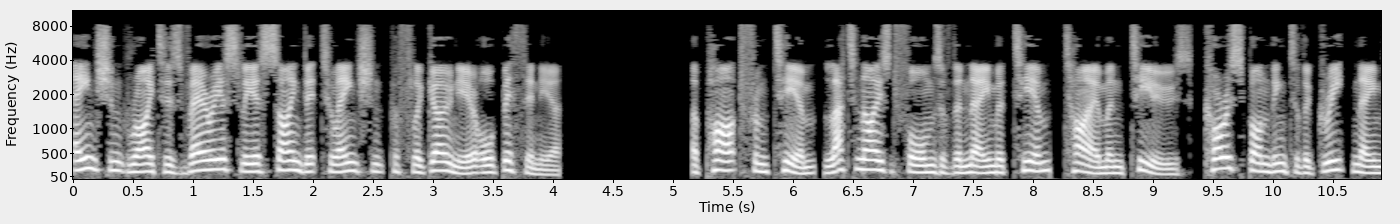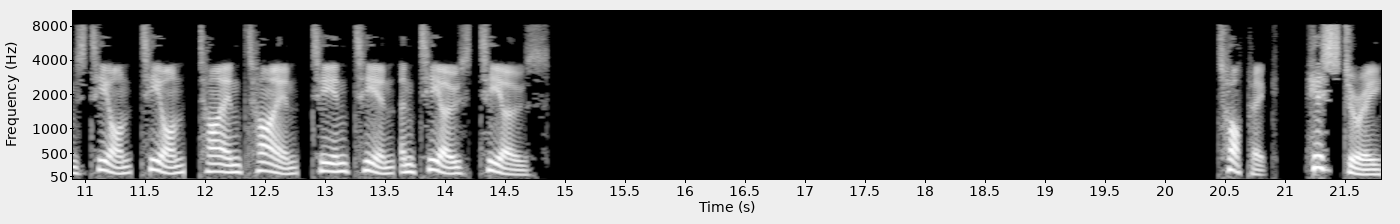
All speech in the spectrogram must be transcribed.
Ancient writers variously assigned it to ancient Paphlagonia or Bithynia. Apart from Tium, Latinized forms of the name are Tium, Tium and Tius, corresponding to the Greek names Tion, Tion, Tyon, Tyon, Tian, Tian and Tios, Tios. Topic: History.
